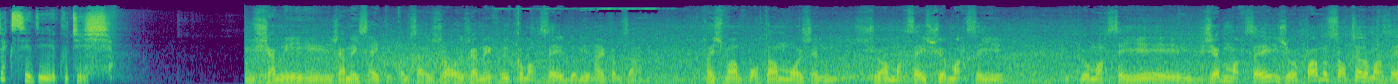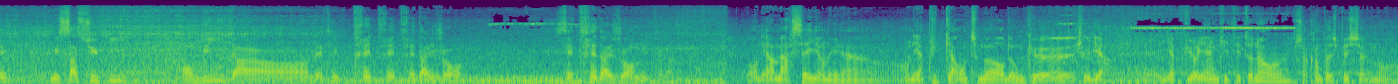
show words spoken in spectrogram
excédés. Écoutez. Jamais, jamais ça a été comme ça. J'aurais jamais cru que Marseille deviendrait comme ça. Franchement, pourtant, moi, je suis en Marseille, je suis Marseillais. Je suis Marseillais j'aime Marseille. Je ne veux pas me sortir de Marseille, mais ça suffit. on vit dans des trucs très très très dangereux. C'est très dangereux maintenant. on est à Marseille, on est à, on est à plus de 40 morts, donc euh, je veux dire, il n'y a plus rien qui est étonnant. Hein. Ça craint pas spécialement.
